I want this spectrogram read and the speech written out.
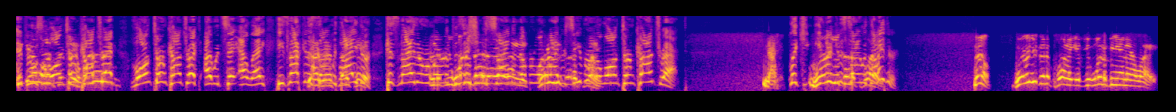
If it was a long-term contract, long-term contract, I would say L.A. He's not going to sign with either because neither of them are in a position to to sign a number one where are you wide receiver on a long-term contract. Nah. Like he's Where not going to sign with either. No. Where are you going to play if you want to be in L.A.?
